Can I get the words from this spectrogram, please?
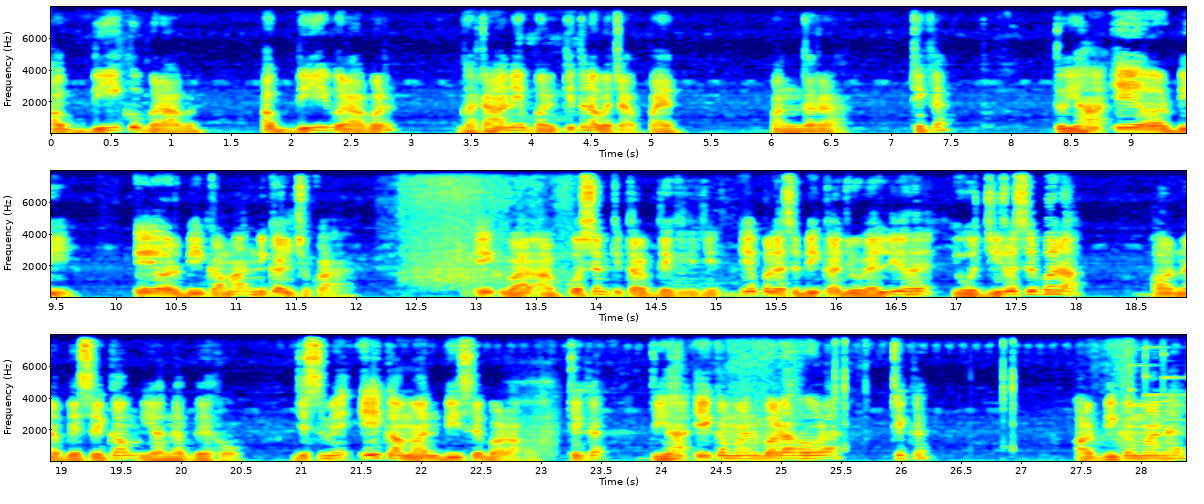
अब बी को बराबर, अब बी बराबर घटाने पर कितना बचा? पै पंद्रह ठीक है? तो यहाँ ए और बी ए और बी का मान निकल चुका है। एक बार आप क्वेश्चन की तरफ़ देख लीजिए। ए प्लस बी का जो वैल्यू है, वो ज़ीरो से बड़ा और नब्बे से कम या नब्बे हो। जिसमें ए का मान बी से बड़ा हो। ठीक है? तो यहाँ ए का मान बड़ा हो रहा है। ठीक है? और बी का मान है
